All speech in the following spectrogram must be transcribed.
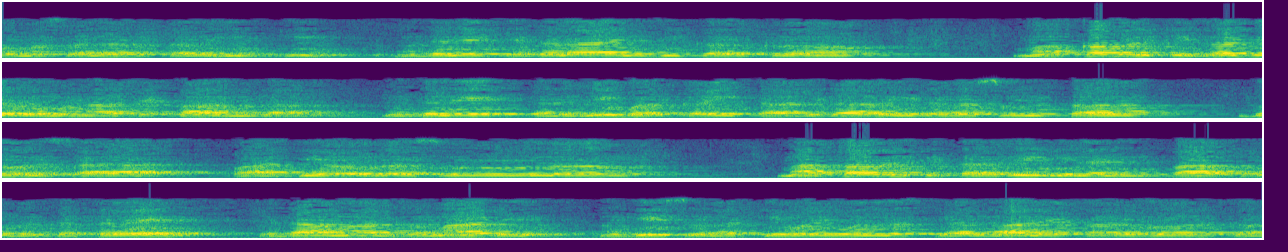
کو مسئلہ توحید کی مدلے کے دلائل ذکر کرو۔ ما قبل کی زجر و منافقان ملا مدلے ترغیب اور کئی تابداری رسول تا۔ دول سارا فاتح رسول ما قبل کی ترغیب لنفاق و نکتوے دا مال زمادے ندی صورت کی ولی واللس کی اللہ لے قرضور کا۔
